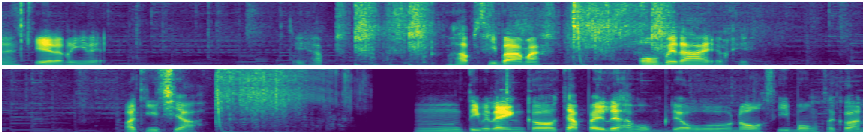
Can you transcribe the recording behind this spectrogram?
นะเก๋แล้วก็นี่แหละโอเคครับมาครับซีบ้ามา โอ้ไม่ได้โอเคว่าจริงเชียวอืมตีแมลงก็จับไปเลยครับผมเดี๋ยวน้องซีมงซะก่อน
